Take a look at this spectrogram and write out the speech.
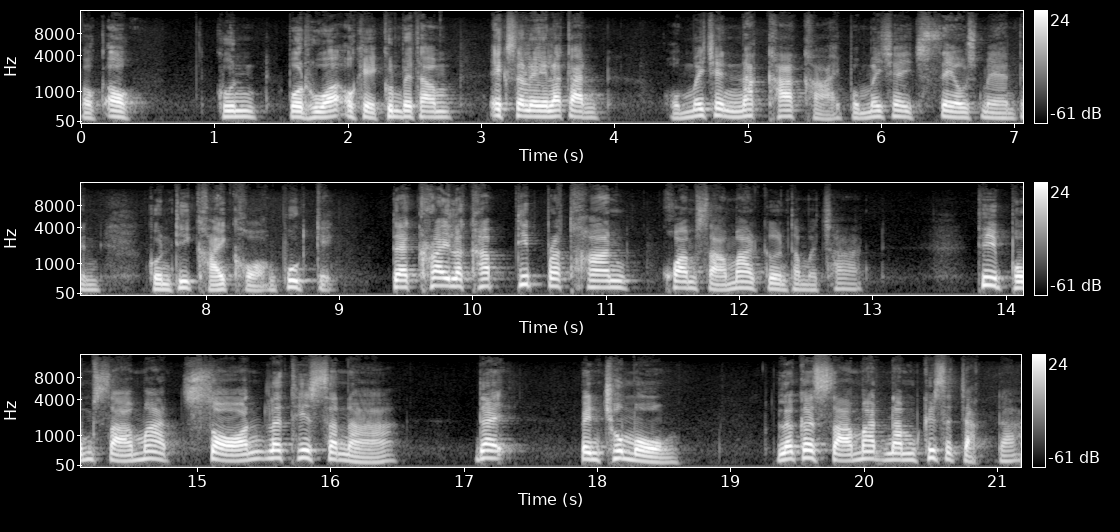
บอกออกคุณปวดหัวโอเค คุณไปทำเอ็กซเรย์แล้วกัน ผมไม่ใช่นักค้าขาย ผมไม่ใช่เซลส์แมนเป็นคนที่ขายของพูดเก่ง แต่ใครล่ะครับที่ประทานความสามารถเกินธรรมชาติ ที่ผมสามารถสอนและเทศนาได้เป็นชั่วโมง แล้วก็สามารถนำคริสตจักรได้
